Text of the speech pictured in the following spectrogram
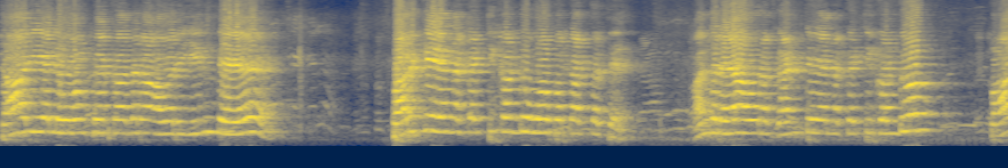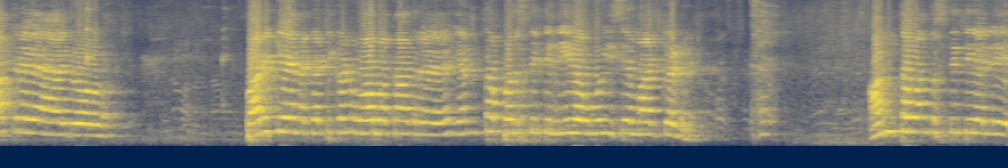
ದಾರಿಯಲ್ಲಿ ಹೋಗ್ಬೇಕಾದ್ರೆ ಅವರ ಹಿಂದೆ ಪರಕೆಯನ್ನ ಕಟ್ಟಿಕೊಂಡು ಹೋಗ್ಬೇಕಾಗ್ತತೆ. ಅಂದ್ರೆ ಅವರ ಗಂಟೆಯನ್ನ ಕಟ್ಟಿಕೊಂಡು ಪಾತ್ರೆ ಇದು ಪರಕೆಯನ್ನ ಕಟ್ಟಿಕೊಂಡು ಹೋಗ್ಬೇಕಾದ್ರೆ ಎಂತ ಪರಿಸ್ಥಿತಿ ನೀವೇ ಊಹಿಸೆ ಮಾಡ್ಕೊಳ್ಳಿ. ಅಂತ ಒಂದು ಸ್ಥಿತಿಯಲ್ಲಿ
